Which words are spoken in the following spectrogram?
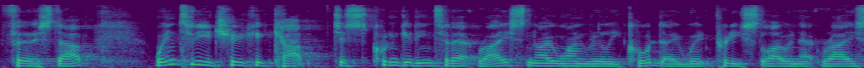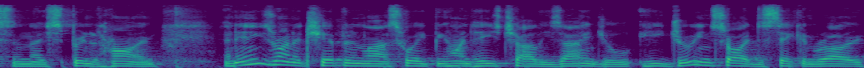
first up. Went to the Echuca Cup, just couldn't get into that race. No one really could. They went pretty slow in that race and they sprinted home. And then he's run at Shepparton last week behind He's Charlie's Angel. He drew inside the second row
